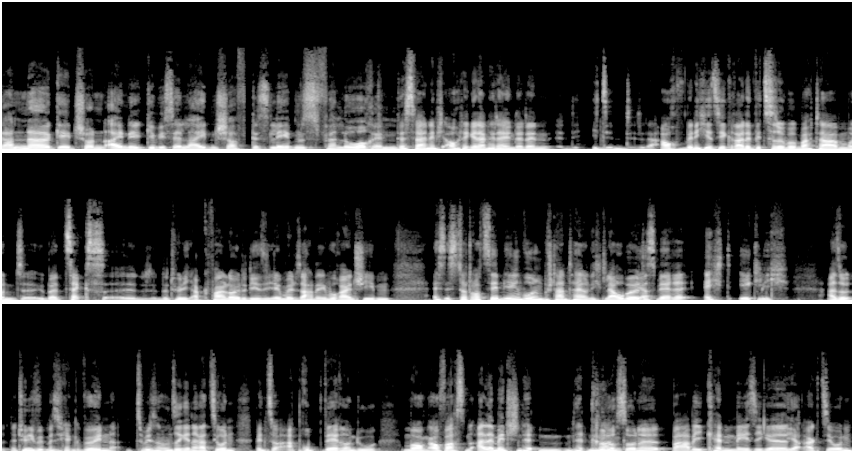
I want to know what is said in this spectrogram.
dann äh, geht schon eine gewisse Leidenschaft des Lebens verloren. Das war nämlich auch der Gedanke dahinter, denn auch wenn ich jetzt hier gerade Witze darüber gemacht habe und äh, über Sex, äh, natürlich abgefahrene Leute, die sich irgendwelche Sachen irgendwo reinschieben, es ist doch trotzdem irgendwo ein Bestandteil und ich glaube, Ja. das wäre echt eklig. Also natürlich würde man sich daran gewöhnen, zumindest in unserer Generation, wenn es so abrupt wäre und du morgen aufwachst und alle Menschen hätten, hätten nur noch so eine Barbie-Ken-mäßige Ja. Aktion,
